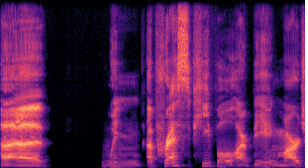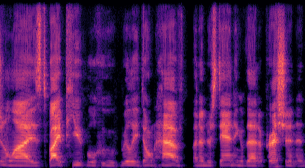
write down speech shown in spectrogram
uh, when oppressed people are being marginalized by people who really don't have an understanding of that oppression, and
